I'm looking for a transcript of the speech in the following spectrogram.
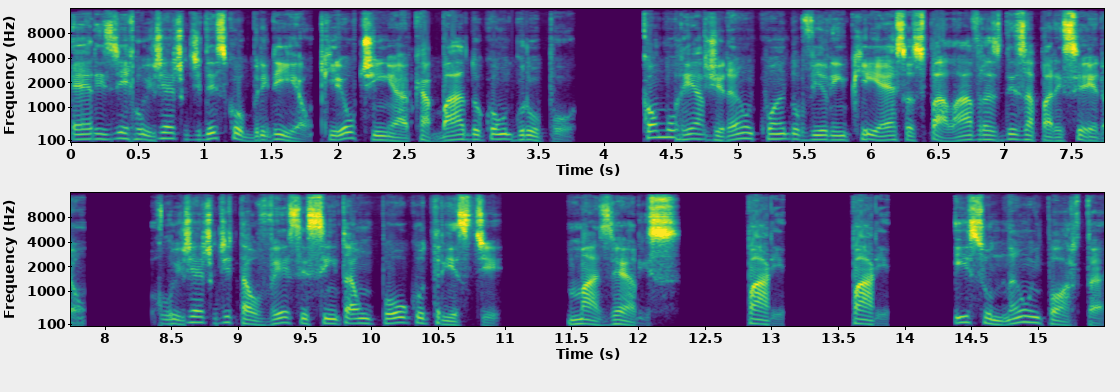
Eris e Rugerd descobririam que eu tinha acabado com o grupo. Como reagirão quando virem que essas palavras desapareceram? Rugerd talvez se sinta um pouco triste. Mas Eris. Pare. Pare. Isso não importa.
